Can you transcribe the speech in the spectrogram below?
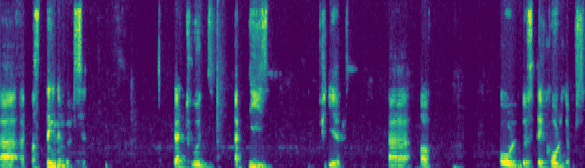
uh, a sustainable system that would appease fears uh, of all the stakeholders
